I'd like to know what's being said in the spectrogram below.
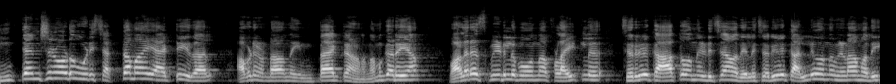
ഇന്റൻഷനോടുകൂടി കൂടി ശക്തമായി ആക്ട് ചെയ്താൽ അവിടെ ഉണ്ടാകുന്ന ഇമ്പാക്റ്റ് ആണ്. നമുക്കറിയാം വളരെ സ്പീഡിൽ പോകുന്ന ഫ്ലൈറ്റിൽ ചെറിയൊരു കാക്ക വന്ന് ഇടിച്ചാൽ മതി അല്ലെങ്കിൽ ചെറിയൊരു കല്ല് വന്ന് വീണാൽ മതി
